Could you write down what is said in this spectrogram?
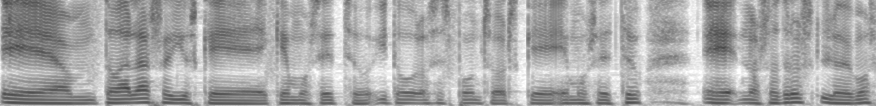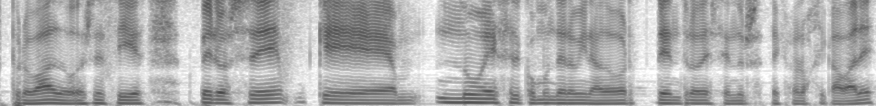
eh, todas las reviews que, que hemos hecho y todos los sponsors que hemos hecho, eh, nosotros lo hemos probado, es decir, pero sé que mm, no es el común denominador dentro de esta industria tecnológica, ¿vale?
